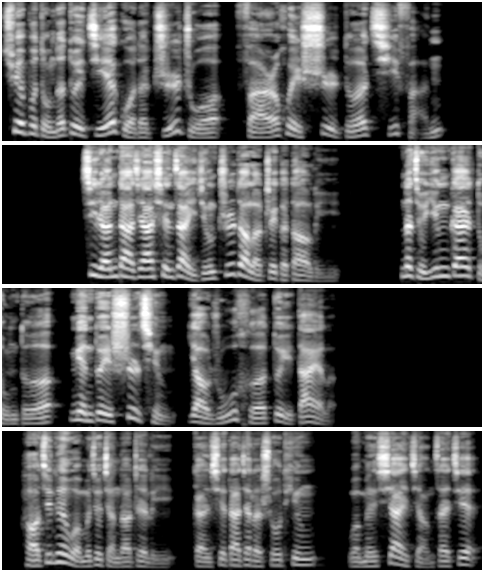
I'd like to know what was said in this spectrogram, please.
却不懂得对结果的执着，反而会适得其反。既然大家现在已经知道了这个道理，那就应该懂得面对事情要如何对待了。好，今天我们就讲到这里，感谢大家的收听，我们下一讲再见。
